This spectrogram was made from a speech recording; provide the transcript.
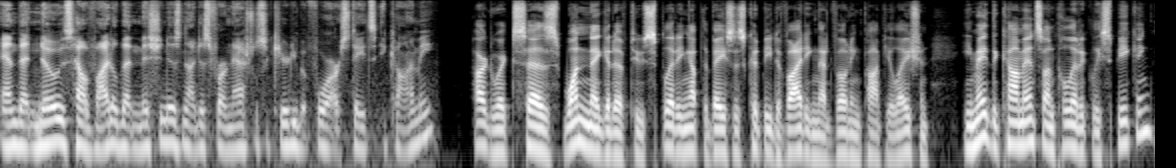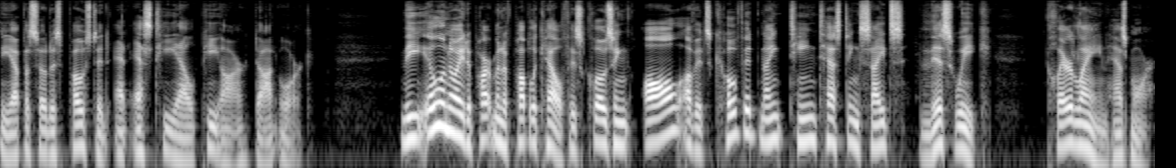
and that knows how vital that mission is, not just for our national security, but for our state's economy. Hardwick says one negative to splitting up the bases could be dividing that voting population. He made the comments on Politically Speaking. The episode is posted at stlpr.org. The Illinois Department of Public Health is closing all of its COVID 19 testing sites this week. Claire Lane has more.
